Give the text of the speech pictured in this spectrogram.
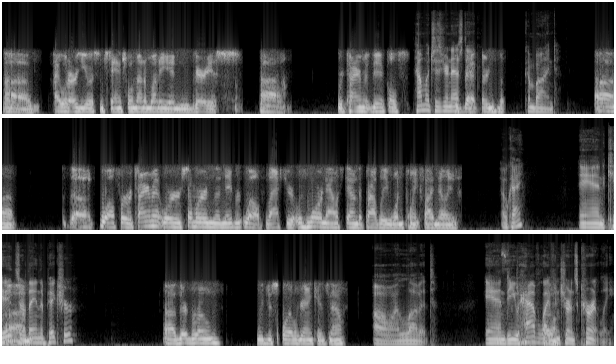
uh, I would argue, a substantial amount of money in various uh, retirement vehicles. How much is your nest egg 30, combined? Uh, uh, well, for retirement, we're somewhere in the neighbor. Well, last year it was more. Now it's down to probably 1.5 million. Okay. And kids, are Um, they in the picture? Uh, they're grown. We just spoil the grandkids now. Oh, I love it. And do you have life Cool. insurance currently?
